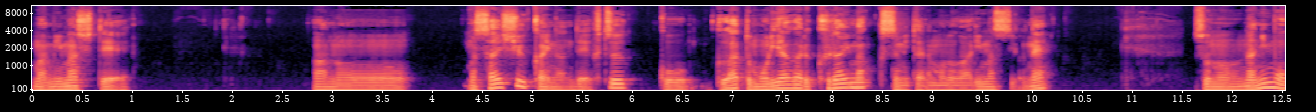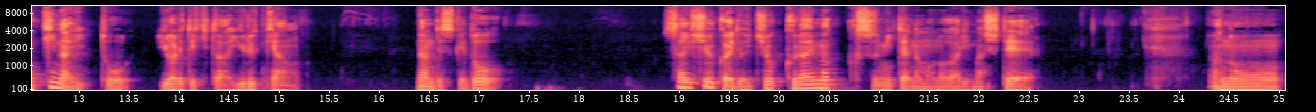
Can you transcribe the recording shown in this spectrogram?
まあ見まして、あのー、まあ最終回なんで普通こうぐわっと盛り上がるクライマックスみたいなものがありますよね。その何も起きないと言われてきたゆるキャンなんですけど、最終回では一応クライマックスみたいなものがありまして、あの、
